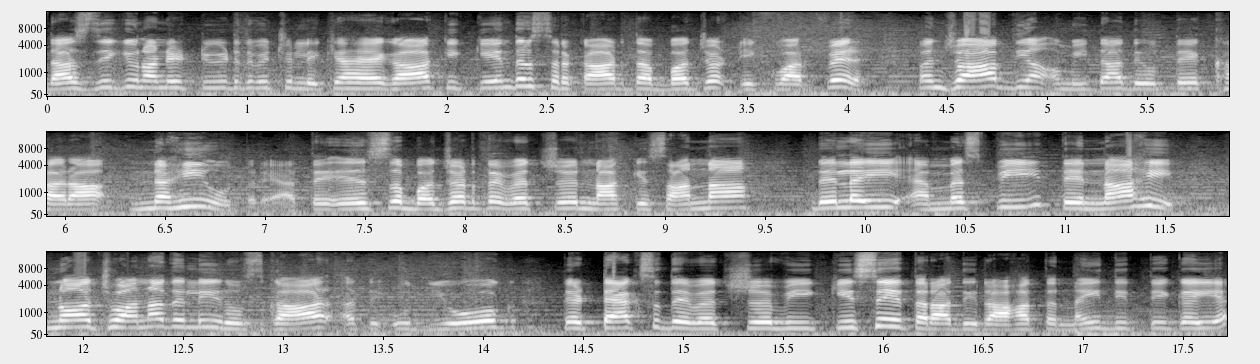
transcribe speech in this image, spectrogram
ਦੱਸਦੀ ਕਿ ਉਹਨਾਂ ਨੇ ਟਵੀਟ ਦੇ ਵਿੱਚ ਲਿਖਿਆ ਹੈਗਾ ਕਿ ਕੇਂਦਰ ਸਰਕਾਰ ਦਾ ਬਜਟ ਇੱਕ ਵਾਰ ਫਿਰ ਪੰਜਾਬ ਦੀਆਂ ਉਮੀਦਾਂ ਦੇ ਉੱਤੇ ਖਰਾ ਨਹੀਂ ਉਤਰਿਆ ਤੇ ਇਸ ਬਜਟ ਦੇ ਵਿੱਚ ਨਾ ਕਿਸਾਨਾਂ ਦੇ ਲਈ ਐਮਐਸਪੀ ਤੇ ਨਾ ਹੀ ਨੌਜਵਾਨਾਂ ਦੇ ਲਈ ਰੋਜ਼ਗਾਰ ਅਤੇ ਉਦਯੋਗ ਤੇ ਟੈਕਸ ਦੇ ਵਿੱਚ ਵੀ ਕਿਸੇ ਤਰ੍ਹਾਂ ਦੀ ਰਾਹਤ ਨਹੀਂ ਦਿੱਤੀ ਗਈ ਹੈ।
